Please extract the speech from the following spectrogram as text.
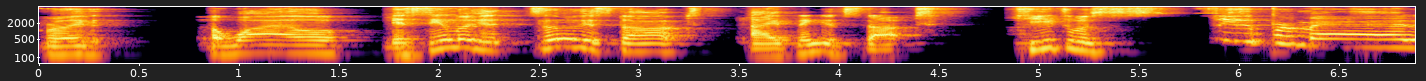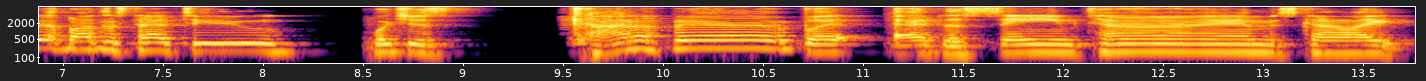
for like a while. It seemed like it, it seemed like it stopped. I think it stopped. Keith was super mad about this tattoo, which is kind of fair, but at the same time, it's kind of like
